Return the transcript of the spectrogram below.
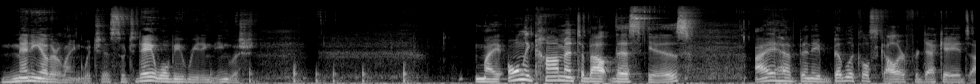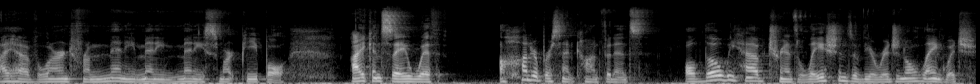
many other languages. So today we'll be reading the English. My only comment about this is I have been a biblical scholar for decades. I have learned from many, many, many smart people. I can say with 100% confidence, although we have translations of the original language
